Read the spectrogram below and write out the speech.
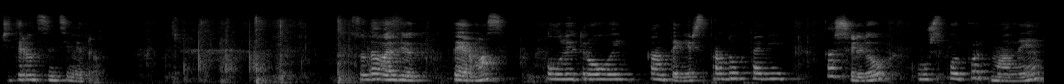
14 сантиметров. Сюда войдет термос полулитровый, контейнер с продуктами, кошелек, мужской портмоне,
